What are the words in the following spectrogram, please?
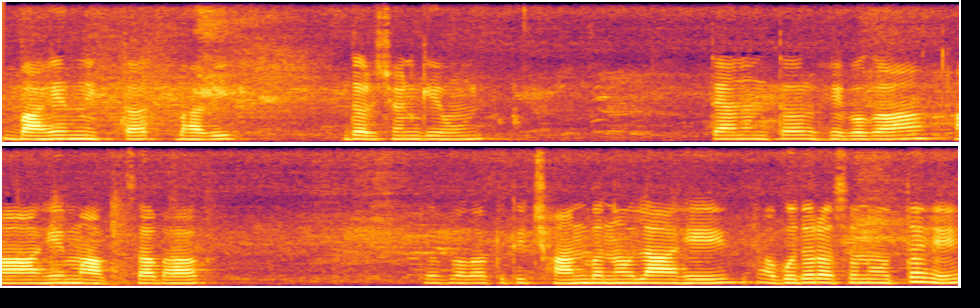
बाहेर निघतात भाविक दर्शन घेऊन. त्यानंतर हे बघा हा आहे मागचा भाग. तर बघा किती छान बनवला आहे. अगोदर असं नव्हतं हे.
